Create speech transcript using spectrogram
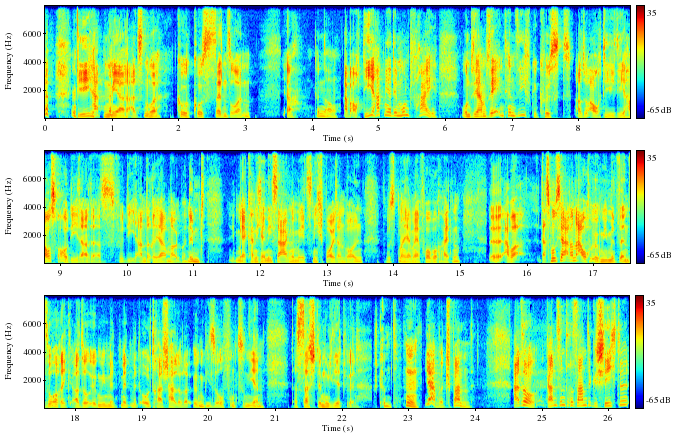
Die hatten mehr als nur Ku- Kusssensoren. ja, genau. Aber auch die hatten ja den Mund frei. Und sie haben sehr intensiv geküsst. Also auch die, die Hausfrau, die da das für die andere ja mal übernimmt. Mehr kann ich ja nicht sagen, wenn wir jetzt nicht spoilern wollen. Das müsste man ja mehr vorbereiten. Äh, aber das muss ja dann auch irgendwie mit Sensorik, also irgendwie mit, mit, mit Ultraschall oder irgendwie so funktionieren, dass das stimuliert wird. Stimmt. Hm. Ja, wird spannend. Also, ganz interessante Geschichte.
